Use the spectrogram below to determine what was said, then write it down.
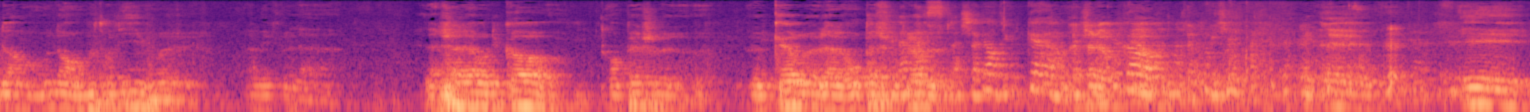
dans, dans votre livre, avec la, la chaleur du corps empêche le, le cœur, cœur. La, chaleur du cœur, la chaleur du corps. Et,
